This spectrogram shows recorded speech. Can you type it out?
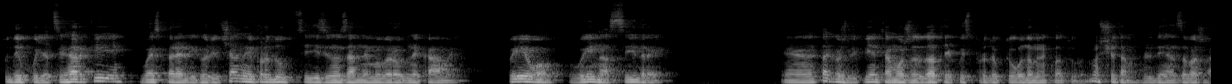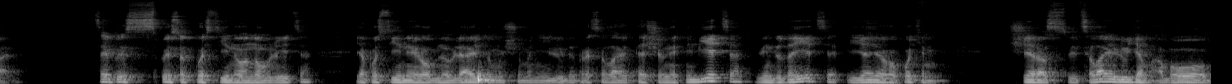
Туди входять цигарки, весь перелік горілчаної продукції з іноземними виробниками, пиво, вина, сидри. Е, Також для клієнта можна додати якусь продуктову номенклатуру. Ну, що там людина заважає. Цей список постійно оновлюється. Я постійно його обновляю, тому що мені люди присилають те, що в них не б'ється, він додається, і я його потім ще раз відсилаю людям або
